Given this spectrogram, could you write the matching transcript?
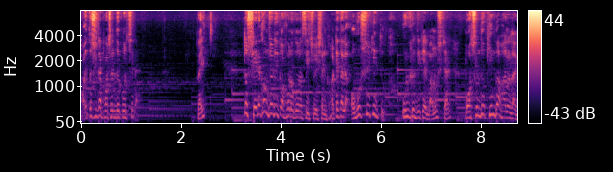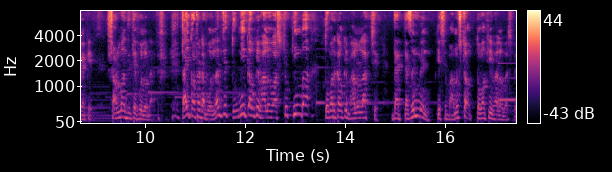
হয়তো সেটা পছন্দ করছে না। রাইট তো সেরকম যদি কখনো কোনো সিচুয়েশন ঘটে, তাহলে অবশ্যই কিন্তু উল্টো দিকের মানুষটার পছন্দ কিংবা ভালো লাগাকে সম্মান দিতে হলো না। তাই কথাটা বললাম যে, তুমি কাউকে ভালোবাসছো কিংবা তোমার কাউকে ভালো লাগছে দ্যাট ডাজেন্ট মিন যে সে মানুষটাও তোমাকেই ভালোবাসবে।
